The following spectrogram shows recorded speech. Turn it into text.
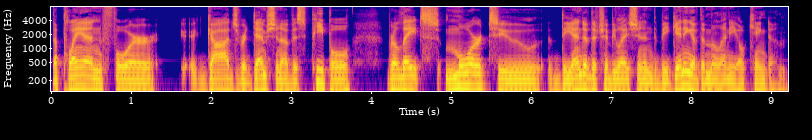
the plan for God's redemption of his people relates more to the end of the tribulation and the beginning of the millennial kingdom.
